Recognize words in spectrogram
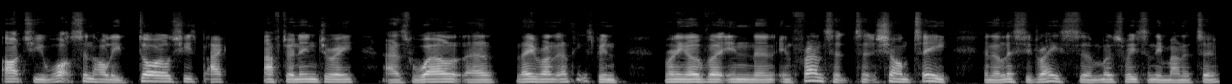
Archie Watson, Holly Doyle, she's back after an injury as well. Uh, they run, I think it's been running over in uh, in France at, at Chantilly in a listed race, uh, most recently Manitou.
